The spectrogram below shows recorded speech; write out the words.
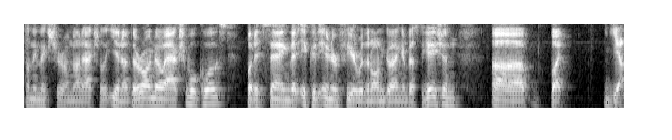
let me make sure I'm not actually, you know, there are no actual quotes, but it's saying that it could interfere with an ongoing investigation. Uh, but yeah,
